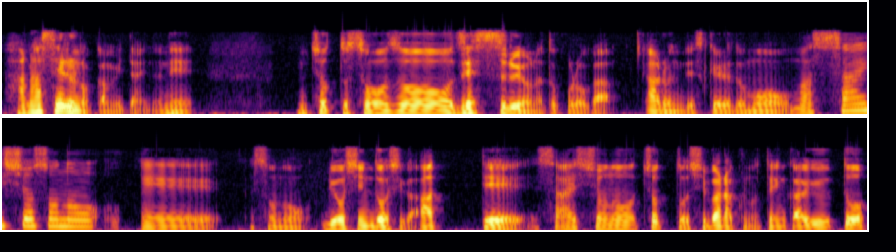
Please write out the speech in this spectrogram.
話せるのかみたいなね。ちょっと想像を絶するようなところがあるんですけれども、まあ、最初その、えー、その両親同士があっ、最初のちょっとしばらくの展開を言うと、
